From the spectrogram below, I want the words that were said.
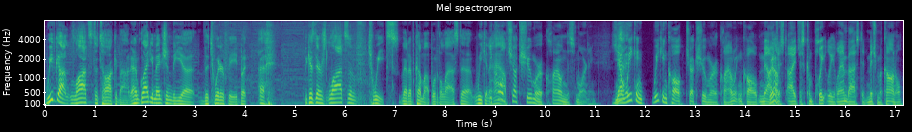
We've got lots to talk about, and I'm glad you mentioned the uh, the Twitter feed, but. Uh, because there's lots of tweets that have come up over the last uh, week and You a half. called. Chuck Schumer a clown this morning. Yeah. Now we can we can call Chuck Schumer a clown. We can call I Yeah. just I just completely lambasted Mitch McConnell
